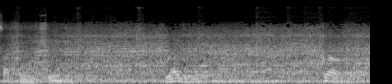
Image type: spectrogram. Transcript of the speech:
Second tune. Ready. Go.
